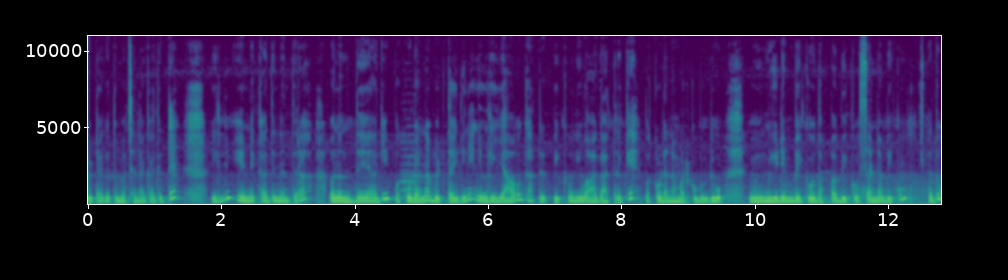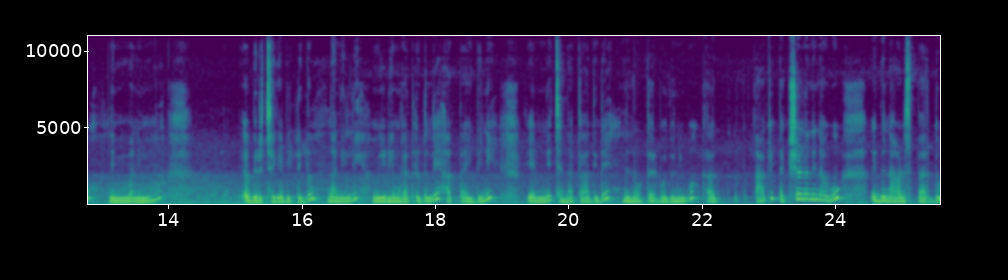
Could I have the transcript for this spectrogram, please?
ಬಿಟ್ಟಾಗ ತುಂಬ ಚೆನ್ನಾಗಾಗುತ್ತೆ. ಇಲ್ಲಿ ಎಣ್ಣೆ ಕಾದ ನಂತರ ಒಂದೊಂದೇ ಆಗಿ ಪಕೋಡನ ಬಿಡ್ತಾಯಿದ್ದೀನಿ ನಿಮಗೆ ಯಾವ ಗಾತ್ರಕ್ಕೆ ಬೇಕು ನೀವು ಆ ಗಾತ್ರಕ್ಕೆ ಪಕೋಡನ ಮಾಡ್ಕೋಬೋದು. ಮೀಡಿಯಮ್ ಬೇಕು, ದಪ್ಪ ಬೇಕು, ಸಣ್ಣ ಬೇಕು, ಅದು ನಿಮ್ಮ ನಿಮ್ಮ ಅಭಿರುಚಿಗೆ ಬಿಟ್ಟಿದ್ದು ನಾನಿಲ್ಲಿ ಮೀಡಿಯಮ್ ಗಾತ್ರದಲ್ಲೇ ಹಾಕ್ತಾಯಿದ್ದೀನಿ ಎಣ್ಣೆ ಚೆನ್ನಾಗಿ ಕಾದಿದೆ. ನೋಡ್ತಾ ಇರ್ಬೋದು ನೀವು. ಕಾ ಹಾಕಿದ ತಕ್ಷಣವೇ ನಾವು ಇದನ್ನು ಆಡಿಸ್ಬಾರ್ದು.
